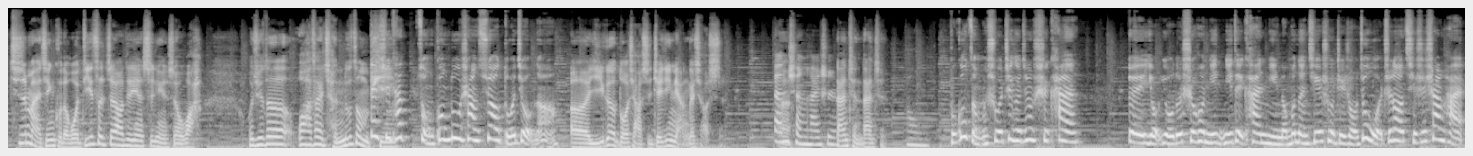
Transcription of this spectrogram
其实蛮辛苦的。我第一次知道这件事情的时候，哇，我觉得哇，在成都这么拼。但是他总共路上需要多久呢？呃，一个多小时，接近两个小时。单程还是？单程，单程。哦。不过怎么说，这个就是看，对，有有的时候你你得看你能不能接受这种。就我知道，其实上海。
